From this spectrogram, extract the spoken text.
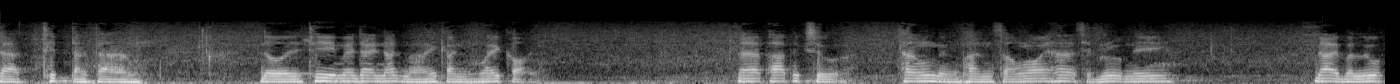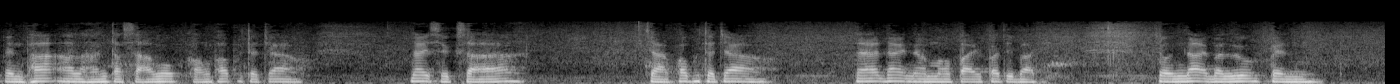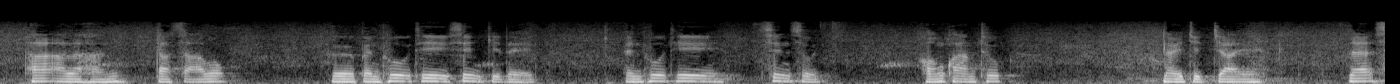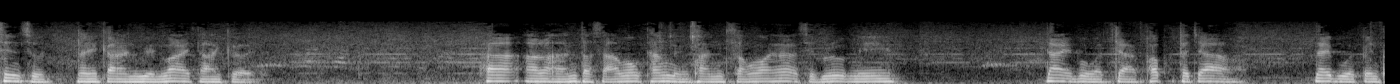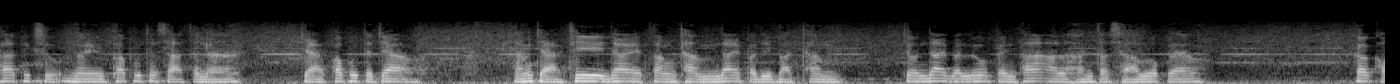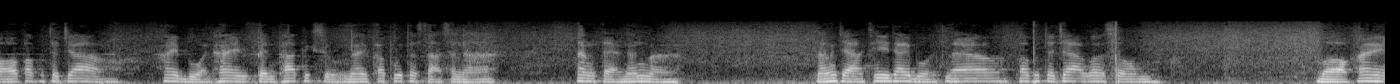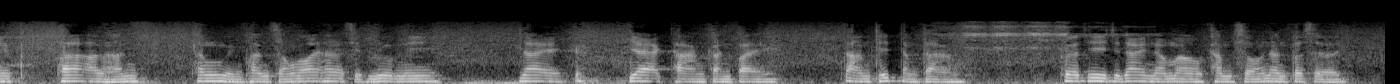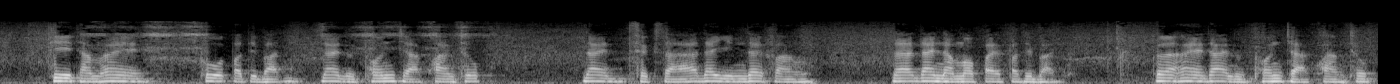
จากทิศต่างๆ โดยที่ไม่ได้นัดหมายกันไว้ก่อน และพระภิกษุทั้งหนึ่งพันสองร้อยห้าสิบรูปนี้ ได้บรรลุเป็นพระอาหารหันตสาวกของพระพุทธเจ้า ได้ศึกษาจากพระพุทธเจ้า และได้นำเอาไปปฏิบัติ จนได้บรรลุเป็นพระอาหารหันตสาวก คือเป็นผู้ที่สิ้นกิเลสเป็นผู้ที่สิ้นสุดของความทุกข์ในจิตใจ และสิ้นสุดในการเวียนว่ายตายเกิด พระอาหารหันตสาวกทั้งหนึ่งพันสองร้อยห้าสิบรูปนี้ ได้บวชจากพระพุทธเจ้า ได้บวชเป็นพระภิกษุในพระพุทธศาสนาจากพระพุทธเจ้า หลังจากที่ได้ฟังธรรมได้ปฏิบัติธรรม จนได้บรรลุเป็นพระอาหารหันตสาวกแล้ว ก็ขอพระพุทธเจ้าให้บวชให้เป็นพระภิกษุในพระพุทธศาสนา ตั้งแต่นั้นมา หลังจากที่ได้บวชแล้ว พระพุทธเจ้าก็ทรง บอกให้พระอาหารหันต์ทั้งหนึ่งพันสองร้อยห้าสิบรูปนี้ ได้แยกทางกันไปตามทิศต่างๆ เพื่อที่จะได้นำเอาคำสอนนันประเสริฐ ที่ทำให้ผู้ปฏิบัติได้หลุดพ้นจากความทุกข์ ได้ศึกษาได้ยินได้ฟัง และได้นำเอาไปปฏิบัติ เพื่อให้ได้หลุดพ้นจากความทุกข์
